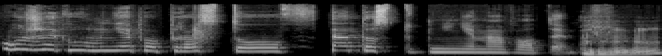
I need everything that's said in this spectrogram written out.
Urzekł mnie po prostu w tato studni nie ma wody. Mhm.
